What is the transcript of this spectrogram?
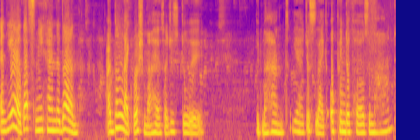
and yeah that's me kind of done. I don't like brushing my hair so i just do it with my hand yeah just like open the curls in my hand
